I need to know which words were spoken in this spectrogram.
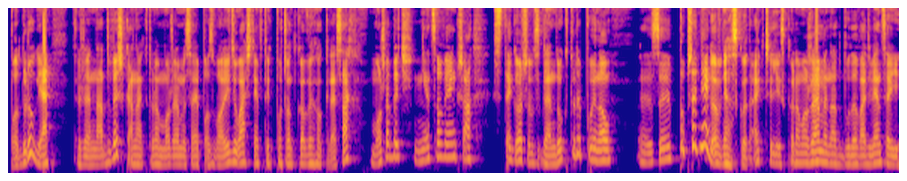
Po drugie, że nadwyżka, na którą możemy sobie pozwolić właśnie w tych początkowych okresach, może być nieco większa z tego względu, który płynął z poprzedniego wniosku, tak? Czyli skoro możemy nadbudować więcej,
